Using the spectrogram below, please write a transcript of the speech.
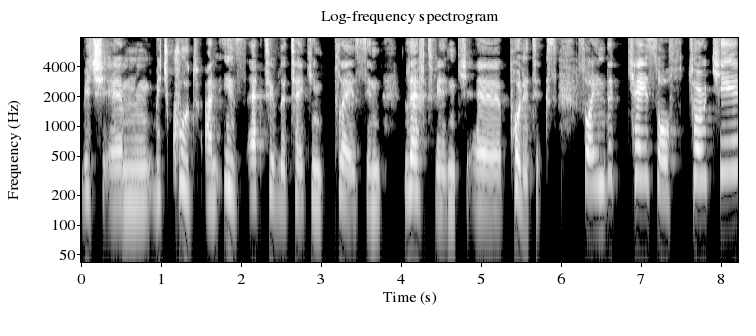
which um, which could and is actively taking place in left-wing uh, politics. So in the case of Turkey,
